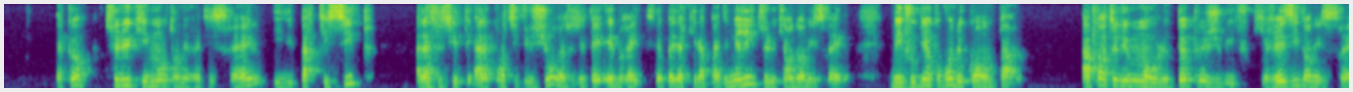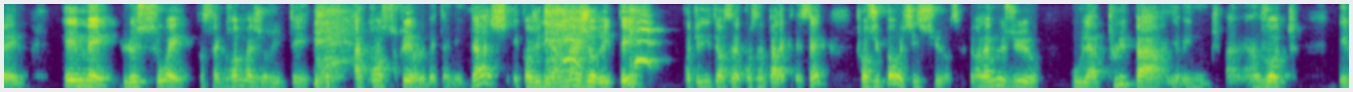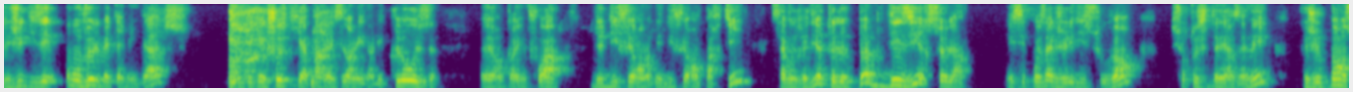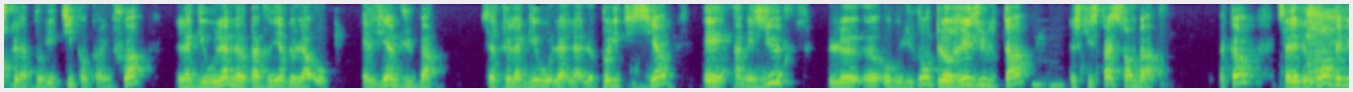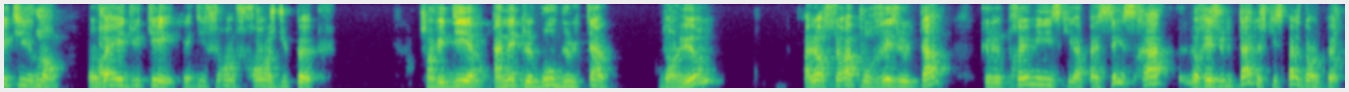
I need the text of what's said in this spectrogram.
D'accord? Celui qui monte en Eretz Israël, il participe à la société, à la constitution de la société hébraïque. Ça ne veut pas dire qu'il n'a pas de mérite, celui qui est en dehors d'Israël. Mais il faut bien comprendre de quoi on parle. à partir du moment où le peuple juif qui réside en Israël émet le souhait, dans sa grande majorité, à construire le Beth Amikdash, et quand je dis la majorité, quand tu dis que ça ne concerne pas la Knesset, j'en suis pas aussi sûr. C'est que dans la mesure où la plupart, il y avait un vote, et les Juifs disaient on veut le Beth Amikdash, c'était quelque chose qui apparaissait dans les, dans les clauses, euh, encore une fois, de différents, des différents partis, ça voudrait dire que le peuple désire cela. Et c'est pour ça que je l'ai dit souvent, surtout ces dernières années, que je pense que la politique, encore une fois, la Géoula ne va pas venir de là-haut, elle vient du bas. C'est-à-dire que le politicien est, à mes yeux, euh, au bout du compte, le résultat de ce qui se passe en bas. D'accord? C'est-à-dire que quand effectivement on va éduquer les différentes franges du peuple, j'ai envie de dire, à mettre le bon bulletin dans l'urne, alors sera pour résultat que le Premier ministre qui va passer sera le résultat de ce qui se passe dans le peuple.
